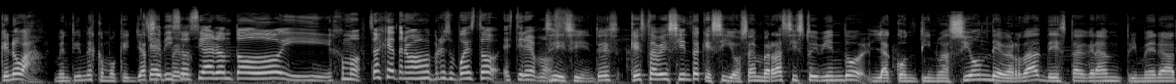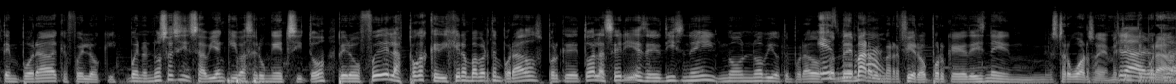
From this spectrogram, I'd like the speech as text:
que no va, ¿me entiendes? Como que ya Que se... disociaron todo y es como, ¿sabes qué? Tenemos más presupuesto, estiremos. Sí, sí, entonces que esta vez sienta que sí, o sea, en verdad sí estoy viendo la continuación de verdad de esta gran primera temporada que fue Loki. Bueno, no sé si sabían que iba a ser un éxito, pero fue de las pocas que dijeron va a haber temporadas, porque de todas las series de Disney no, no había temporadas, Es de Marvel verdad. me refiero, porque Disney, mm, Star Wars obviamente Claro, temporadas,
